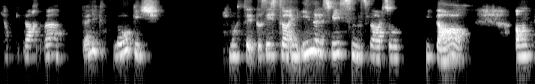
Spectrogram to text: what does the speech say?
Ich habe gedacht, ah, völlig logisch. Ich musste, das ist so ein inneres Wissen, das war so wie da. Und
